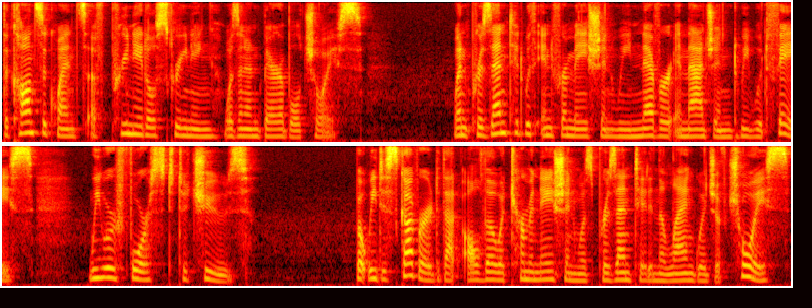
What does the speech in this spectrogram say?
the consequence of prenatal screening was an unbearable choice. When presented with information we never imagined we would face, we were forced to choose but we discovered that although a termination was presented in the language of choice,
